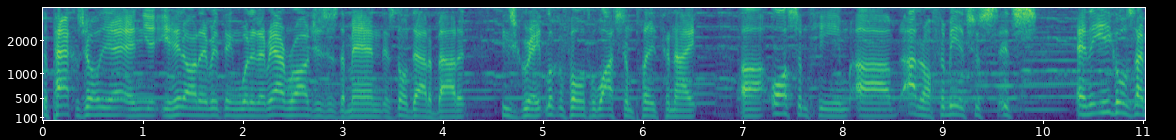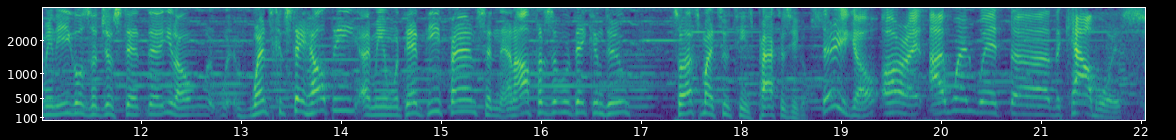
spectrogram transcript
the Packers earlier, and you, you hit on everything with it. I mean, Aaron Rodgers is the man. There's no doubt about it. He's great. Looking forward to watching him play tonight. Uh, awesome team. Uh, I don't know. For me, it's just it's. And the Eagles, I mean, the Eagles are just, they're, you know, Wentz can stay healthy. I mean, with their defense and, and offensive, what they can do. So that's my two teams, Packers, Eagles. There you go. All right, I went with uh, the Cowboys,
